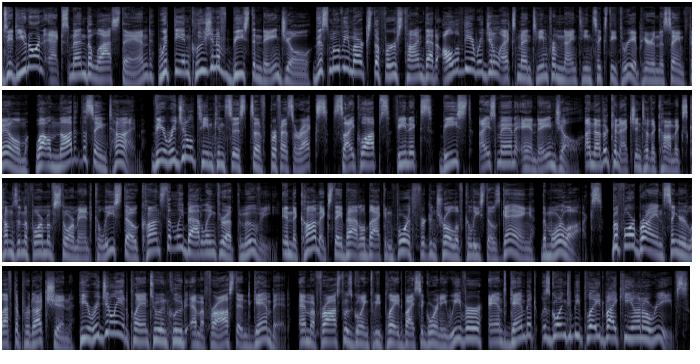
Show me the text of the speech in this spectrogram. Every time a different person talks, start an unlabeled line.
Did you know in X Men The Last Stand? With the inclusion of Beast and Angel, this movie marks the first time that all of the original X Men team from 1963 appear in the same film, while not at the same time. The original team consists of Professor X, Cyclops, Phoenix, Beast, Iceman, and Angel. Another connection to the comics comes in the form of Storm and Callisto constantly battling throughout the movie. In the comics, they battle back and forth for control of Callisto's gang, the Morlocks. Before Bryan Singer left the production, he originally had planned to include Emma Frost and Gambit. Emma Frost was going to be played by Sigourney Weaver, and Gambit was going to be played by Keanu Reeves.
